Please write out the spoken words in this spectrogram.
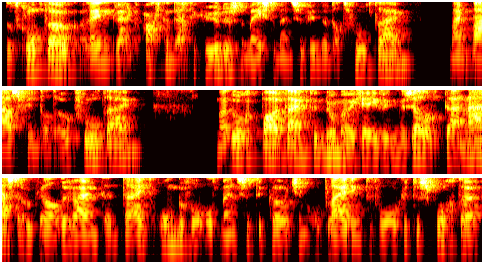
Dat klopt ook, alleen ik werk 38 uur, dus de meeste mensen vinden dat fulltime. Mijn baas vindt dat ook fulltime. Maar door het parttime te noemen, geef ik mezelf daarnaast ook wel de ruimte en tijd om bijvoorbeeld mensen te coachen, opleiding te volgen, te sporten,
